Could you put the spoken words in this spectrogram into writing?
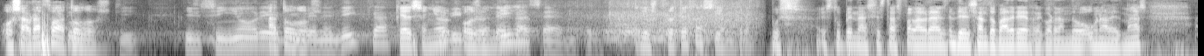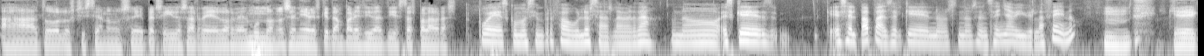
Os abrazo a todos. a todos. Que el Señor os bendiga y os proteja siempre. Pues estupendas estas palabras del Santo Padre, recordando una vez más a todos los cristianos eh, perseguidos alrededor del mundo. No sé, Nieves, ¿qué te han parecido a ti estas palabras? Pues como siempre fabulosas, la verdad. Uno, es que es, el Papa, es el que nos, nos enseña a vivir la fe, ¿no? Mm, qué,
